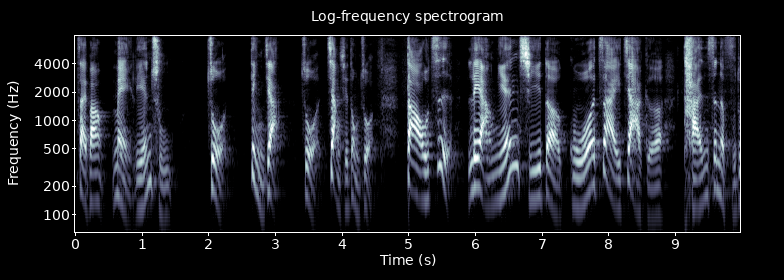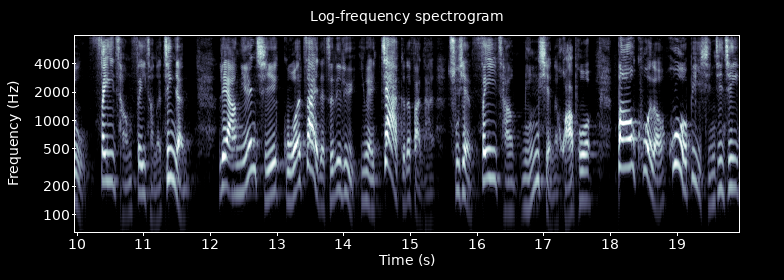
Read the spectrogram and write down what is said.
在帮美联储做定价、做降息动作，导致两年期的国债价格弹升的幅度非常非常的惊人。两年期国债的殖利率因为价格的反弹出现非常明显的滑坡，包括了货币型基金，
